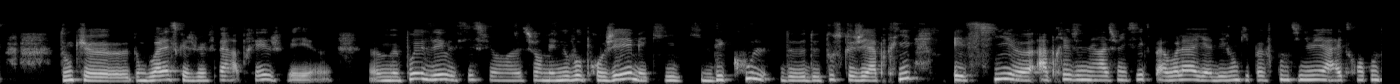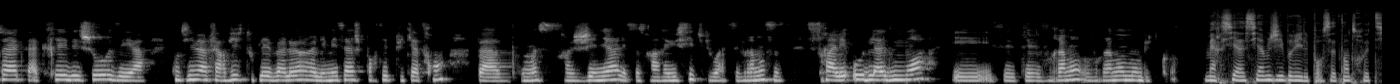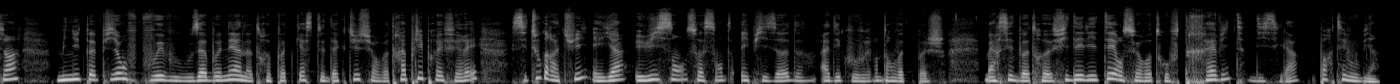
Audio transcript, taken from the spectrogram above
Donc, euh, donc voilà ce que je vais faire après. Je vais euh, me poser aussi sur, sur mes nouveaux projets, mais qui, découlent de, tout ce que j'ai appris. Et si euh, après Génération XX, bah voilà, il y a des gens qui peuvent continuer à être en contact, à créer des choses et à continuer à faire vivre toutes les valeurs et les messages portés depuis quatre ans, bah pour moi ce sera génial et ce sera réussi, tu vois. C'est vraiment, ce, sera aller au-delà de moi et c'était vraiment vraiment mon but quoi. Merci à Siam Gibril pour cet entretien. Minute Papillon, vous pouvez vous abonner à notre podcast d'actu sur votre appli préférée. C'est tout gratuit et il y a 860 épisodes à découvrir dans votre poche. Merci de votre fidélité. On se retrouve très vite. D'ici là, portez-vous bien.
